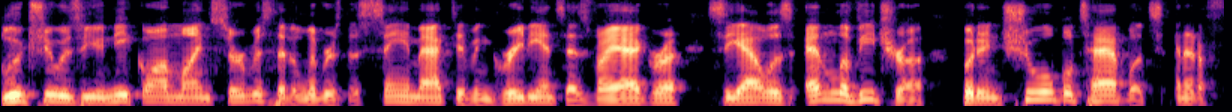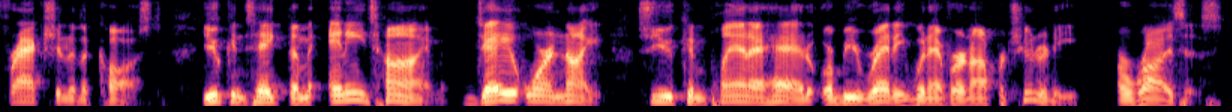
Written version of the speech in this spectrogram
Blue Chew is a unique online service that delivers the same active ingredients as Viagra, Cialis, and Levitra, but in chewable tablets and at a fraction of the cost. You can take them anytime, day or night, so you can plan ahead or be ready whenever an opportunity arises.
